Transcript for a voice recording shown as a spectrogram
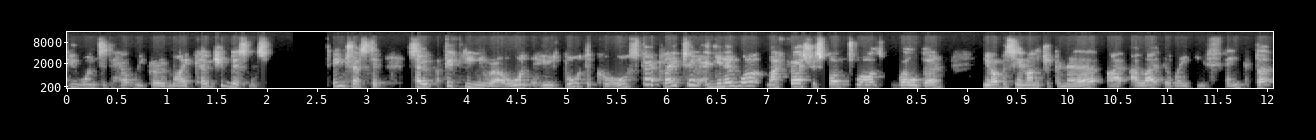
who wanted to help me grow my coaching business. Interesting. So, a 15 year old who's bought a course, fair play to. And you know what? My first response was, well done. You're obviously an entrepreneur. I, I like the way you think. But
